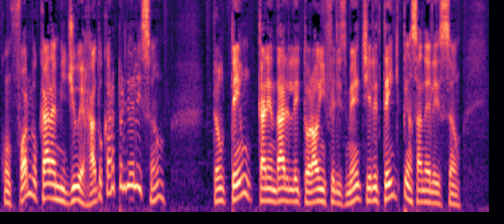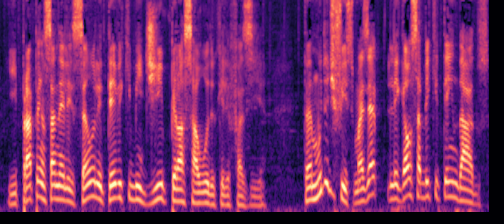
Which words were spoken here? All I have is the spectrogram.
Conforme o cara mediu errado, o cara perdeu a eleição. Então tem um calendário eleitoral, infelizmente, ele tem que pensar na eleição. E para pensar na eleição, ele teve que medir pela saúde o que ele fazia. Então é muito difícil, mas é legal saber que tem dados.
